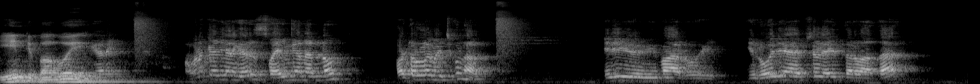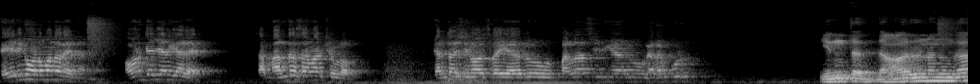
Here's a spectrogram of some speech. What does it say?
ఏంటి బాబోయ్? పవన్ కళ్యాణ్ గారు స్వయంగా నన్ను హోటల్లో మెచ్చుకున్నారు ఇది మా ఈ రోజా ఎపిసోడ్ అయిన తర్వాత ధైర్యంగా ఉండమన్నారు ఆయన. పవన్ కళ్యాణ్ గారే అందరి సమక్షంలో. గంటా శ్రీనివాసరావు గారు పల్లాశ్రీని గారు వెలంపూడి ఇంత దారుణంగా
